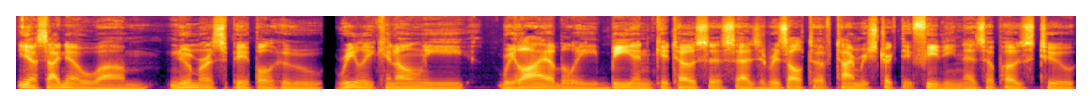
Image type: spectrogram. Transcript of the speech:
Yes, I know um, numerous people who really can only reliably be in ketosis as a result of time restricted feeding as opposed to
